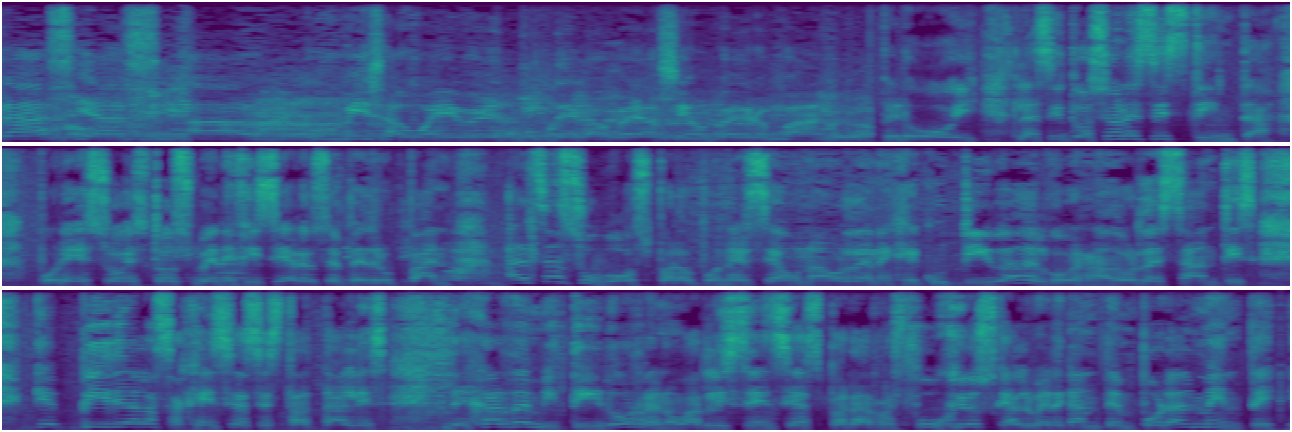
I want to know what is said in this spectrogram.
gracias a un visa waiver de la operación Pedro Pan. Pero hoy la situación es distinta. Por eso estos beneficiarios de Pedro Pan alzan su voz para oponerse a una orden ejecutiva del gobernador de Santis que pide a las agencias estatales dejar de emitir o renovar licencias para refugios que albergan temporalmente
